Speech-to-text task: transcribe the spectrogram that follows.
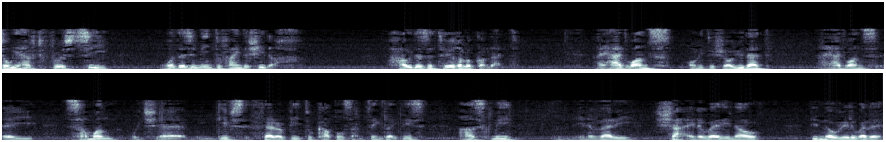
So we have to first see what does it mean to find a shidduch. How does the Torah look on that? I had once, only to show you that, I had once a someone which uh, gives therapy to couples and things like this, asked me in a very shy, in a very you know, didn't know really whether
